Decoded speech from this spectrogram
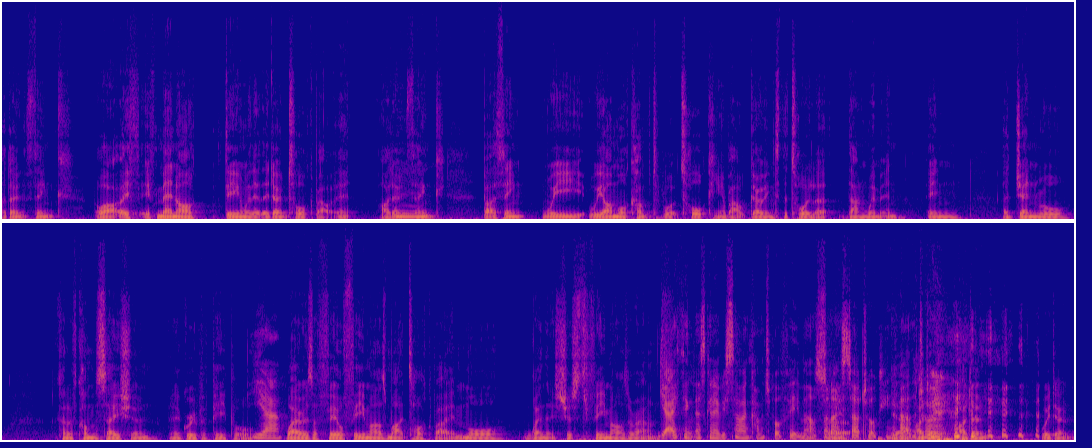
I don't think, well, if if men are dealing with it, they don't talk about it. I don't Mm. think, but I think we we are more comfortable at talking about going to the toilet than women in a general kind of conversation in a group of people. Yeah. Whereas I feel females might talk about it more when it's just females around. Yeah, I think there's going to be some uncomfortable females when I start talking yeah, about the I toilet. don't, I don't, we don't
